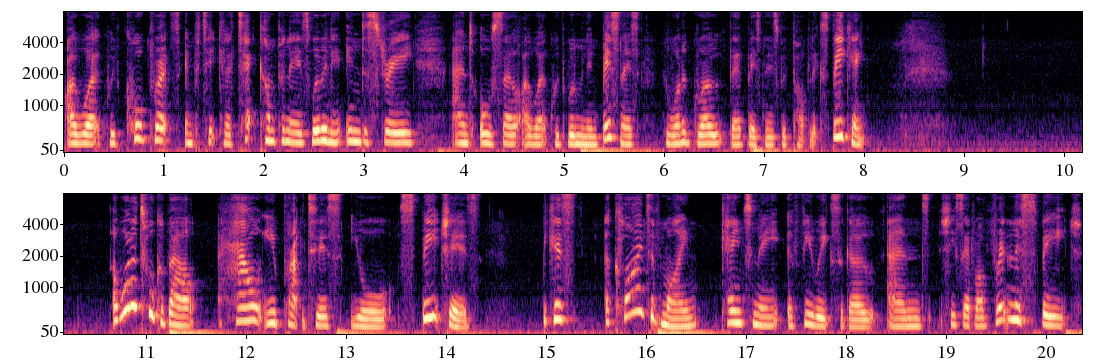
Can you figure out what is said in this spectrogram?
I work with corporates, in particular tech companies, women in industry, and also I work with women in business who want to grow their business with public speaking. I want to talk about how you practice your speeches because a client of mine came to me a few weeks ago and she said, well, I've written this speech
